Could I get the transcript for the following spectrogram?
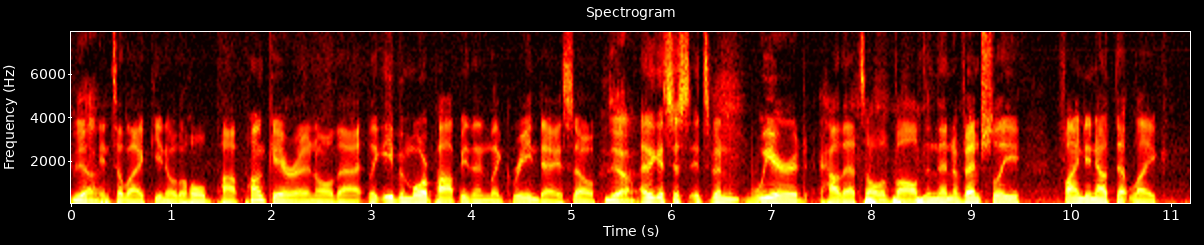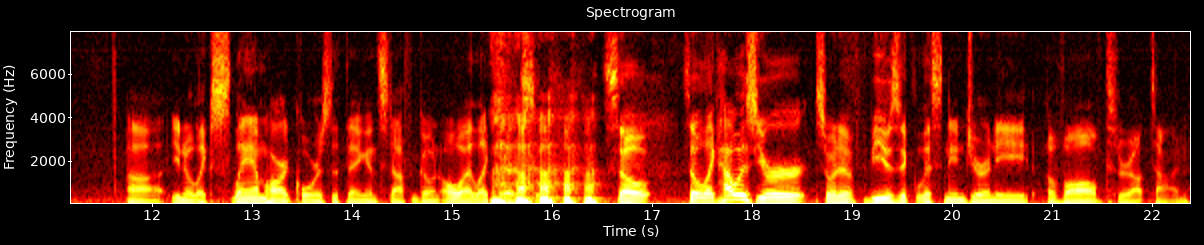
yeah. into like you know the whole pop punk era and all that like even more poppy than like Green Day. So Yeah. I think it's just it's been weird how that's all evolved, and then eventually finding out that like, uh, you know, like slam hardcore is the thing and stuff, and going, oh, I like this. so, so like, how has your sort of music listening journey evolved throughout time?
